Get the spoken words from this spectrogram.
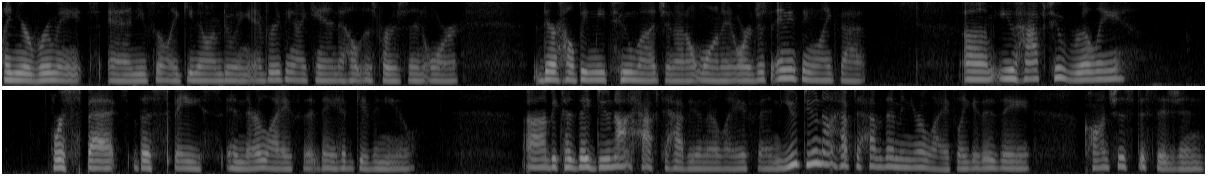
and you're roommates and you feel like, you know, I'm doing everything I can to help this person or they're helping me too much and I don't want it or just anything like that. Um, you have to really respect the space in their life that they have given you. Uh, because they do not have to have you in their life, and you do not have to have them in your life. Like, it is a conscious decision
